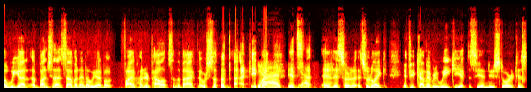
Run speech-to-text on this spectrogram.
uh, we got a bunch of that stuff, and I know we got about 500 pallets in the back that we're still unpacking. Yes, But it's yeah. uh, and it's sort of it's sort of like if you come every week, you get to see a new store because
